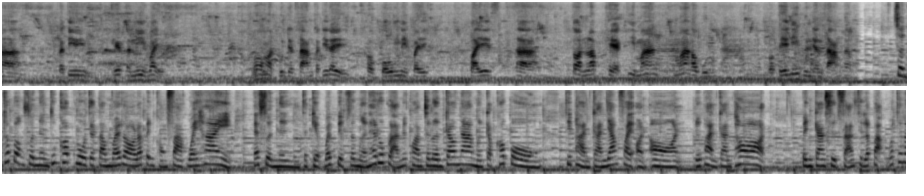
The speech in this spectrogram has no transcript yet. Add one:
อ่ากะที่เฮ็ดอันนี้ไว้พอฮอดบุญเดือนสามกะที่ได้ เข้าโปงนี่ไปไปต้อนรับแขกที่มามาเอาบุญประเพณีบุญเดือนสามครับ ส่วนข้าวโป่งส่วนหนึ่งทุกครอบครัวจะตำไว้รอและเป็นของฝากไว้ให้ และส่วนหนึ่งจะเก็บไว้เปรียบเสมือนให้ลูกหลานมีความเจริญก้าวหน้าเหมือนกับข้าวโป่งที่ผ่านการย่างไฟอ่อนๆหรือผ่านการทอด เป็นการสืบสารศิลปะวัฒน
